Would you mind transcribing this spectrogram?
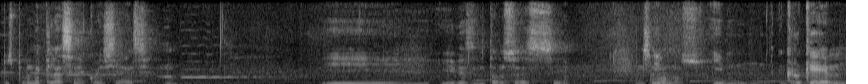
pues por una clase de coincidencia. Y, y desde entonces, sí, entramos. Y creo que mm,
